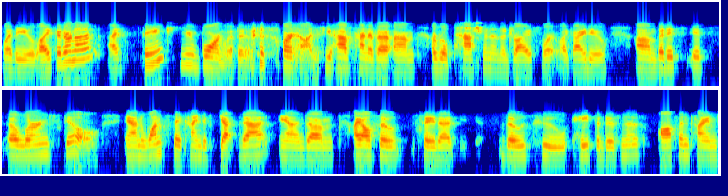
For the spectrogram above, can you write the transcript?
whether you like it or not. I think you're born with it or not. If you have kind of a um, a real passion and a drive for it, like I do, um, but it's it's a learned skill. And once they kind of get that, and um, I also say that those who hate the business, oftentimes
